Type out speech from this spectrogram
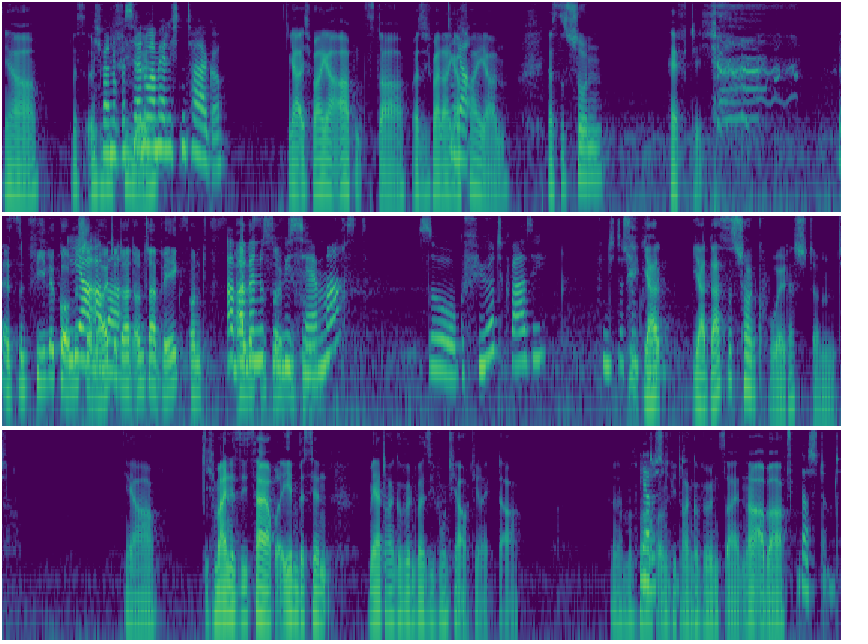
Ja. ich war nur, bisher nur am helllichten Tage. Ja, ich war ja abends da. Also ich war da ja, ja. feiern. Das ist schon heftig. Es sind viele komische ja, aber, Leute dort unterwegs und. Aber wenn du es so wie Sam machst, so geführt quasi, finde ich das schon cool. Ja, ja, das ist schon cool, das stimmt. Ja. Ich meine, sie ist ja auch eh ein bisschen mehr dran gewöhnt, weil sie wohnt ja auch direkt da. Ja, da muss man ja, auch irgendwie stimmt. dran gewöhnt sein, ne? Aber. Das stimmt.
